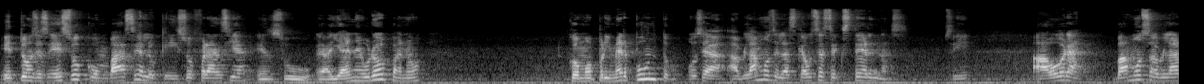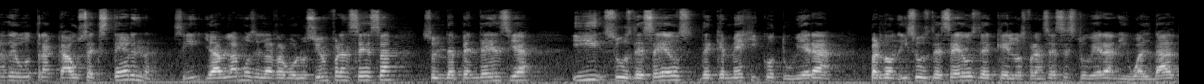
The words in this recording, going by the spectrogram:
Entonces, eso con base a lo que hizo Francia en su allá en Europa, ¿no? como primer punto, o sea, hablamos de las causas externas, ¿sí? Ahora vamos a hablar de otra causa externa, ¿sí? Ya hablamos de la Revolución Francesa, su independencia y sus deseos de que México tuviera, perdón, y sus deseos de que los franceses tuvieran igualdad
